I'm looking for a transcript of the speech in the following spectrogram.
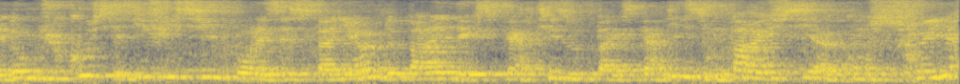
Et donc du coup, c'est difficile pour les Espagnols de parler d'expertise ou de pas expertise. Ils n'ont pas réussi à construire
